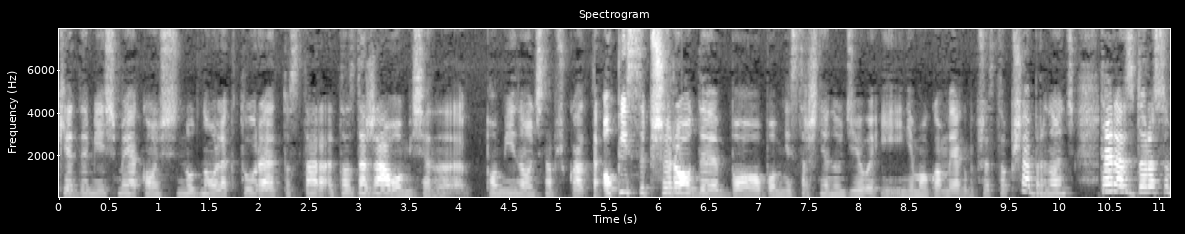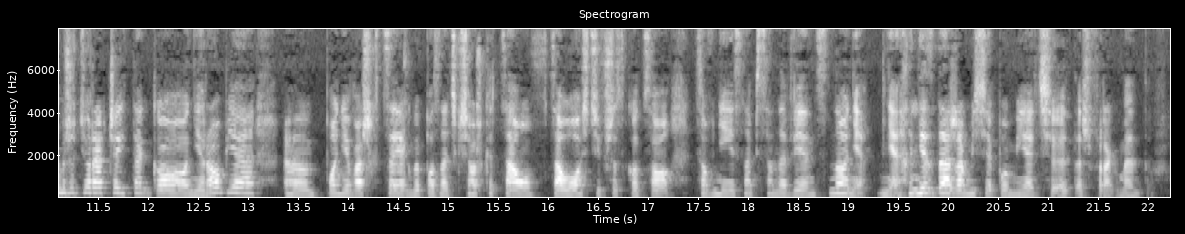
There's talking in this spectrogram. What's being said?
kiedy mieliśmy jakąś nudną lekturę, to, stara, to zdarzało mi się e, pominąć na przykład opisy przyrody, bo, bo mnie strasznie nudziły i, i nie mogłam jakby przez to przebrnąć. Teraz w dorosłym życiu raczej tego nie robię, e, ponieważ chcę jakby poznać książkę całą w całości, wszystko co, co w niej jest napisane, więc no nie, nie, nie zdarza mi się pomijać e, też fragmentów.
